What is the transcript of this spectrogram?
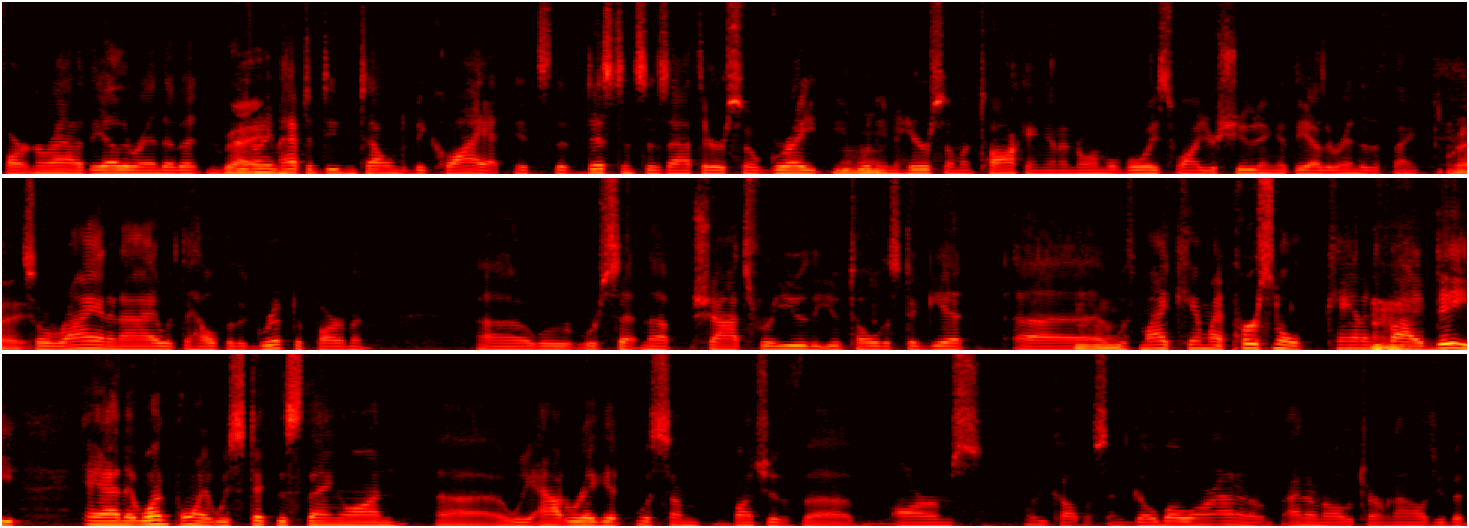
farting around at the other end of it and you don't even have to even tell them to be quiet it's the distances out there are so great you wouldn't even hear someone talking in a normal voice while you're shooting at the other end of the thing Right. so Ryan and I, with the help of the grip department, uh, we're, we're setting up shots for you that you told us to get uh, Mhm. with my cam- my personal Canon 5D. And at one point, we stick this thing on. Uh, we outrig it with some bunch of uh, arms. What do you call this thing? Gobo arm? I don't know. I don't know all the terminology, but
